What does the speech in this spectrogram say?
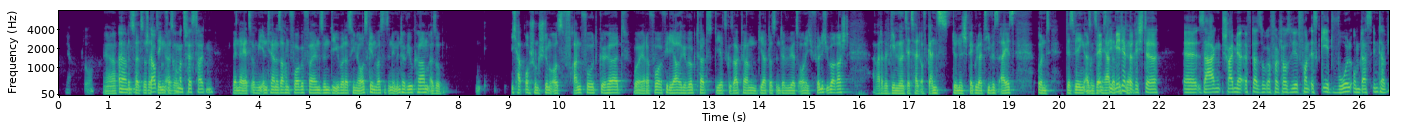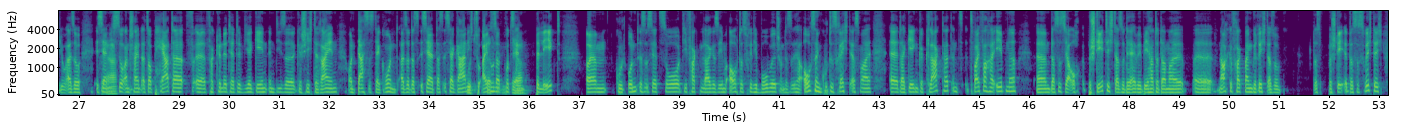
Ja, so. ja ähm, das ist halt so das glaub, Ding. So also kann man es festhalten. Wenn da jetzt irgendwie interne Sachen vorgefallen sind, die über das hinausgehen, was jetzt in dem Interview kam, also ich habe auch schon Stimmen aus Frankfurt gehört, wo er ja davor viele Jahre gewirkt hat, die jetzt gesagt haben, die hat das Interview jetzt auch nicht völlig überrascht. Aber da begeben wir uns jetzt halt auf ganz dünnes spekulatives Eis. Und deswegen, also und selbst die Medienberichte äh, sagen, schreiben ja öfter sogar verklausuliert von, es geht wohl um das Interview. Also ist ja, ja. nicht so anscheinend, als ob Hertha äh, verkündet hätte, wir gehen in diese Geschichte rein und das ist der Grund. Also das ist ja, das ist ja gar nicht Gut, zu 100 Prozent ja. belegt. Ähm, gut, und es ist jetzt so, die Faktenlage ist eben auch, dass Freddy Bobic, und das ist ja auch sein gutes Recht erstmal, äh, dagegen geklagt hat in zweifacher Ebene. Ähm, das ist ja auch bestätigt, also der RBB hatte da mal äh, nachgefragt beim Gericht, also das besteht, das ist richtig.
